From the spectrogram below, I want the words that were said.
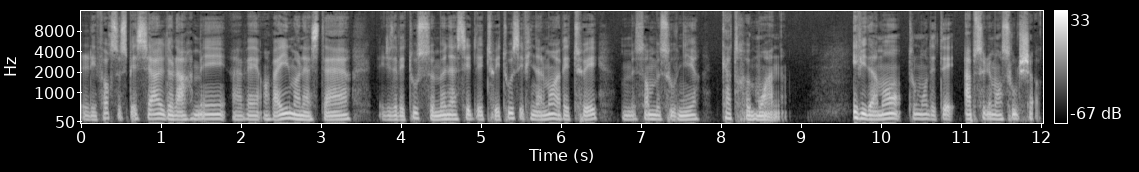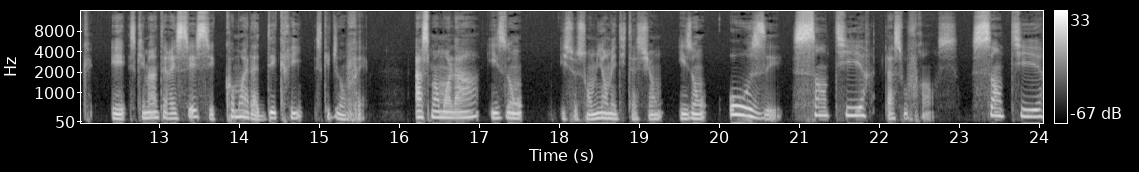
les forces spéciales de l'armée avaient envahi le monastère, ils avaient tous menacé de les tuer tous, et finalement avaient tué, me semble me souvenir, quatre moines. Évidemment, tout le monde était absolument sous le choc. Et ce qui m'a intéressé, c'est comment elle a décrit ce qu'ils ont fait. À ce moment-là, ils, ont, ils se sont mis en méditation, ils ont osé sentir la souffrance, sentir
